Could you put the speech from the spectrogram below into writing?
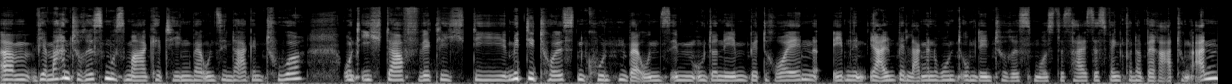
Ähm, wir machen Tourismusmarketing bei uns in der Agentur und ich darf wirklich die, mit die tollsten Kunden bei uns im Unternehmen betreuen, eben in allen Belangen rund um den Tourismus. Das heißt, es fängt von der Beratung an,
